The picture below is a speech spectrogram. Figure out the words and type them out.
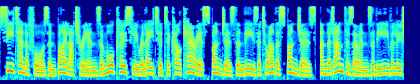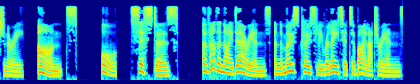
sea ctenophores and bilaterians are more closely related to calcareous sponges than these are to other sponges, and that anthozoans are the evolutionary aunts or sisters of other cnidarians, and the most closely related to bilaterians.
